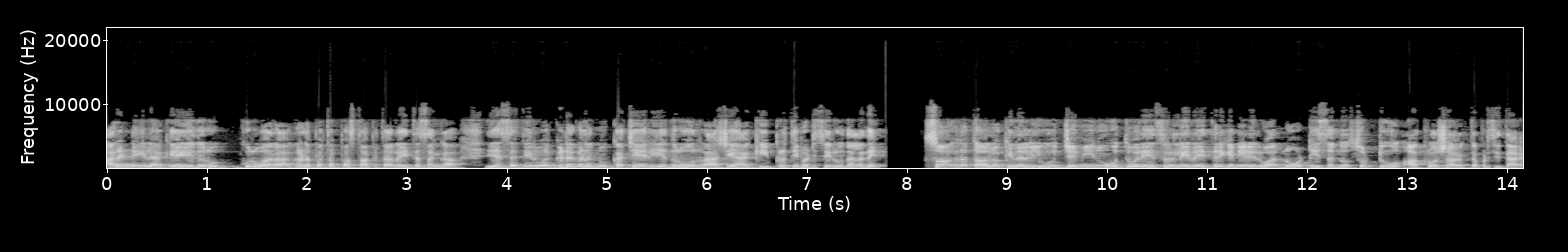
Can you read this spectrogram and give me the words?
ಅರಣ್ಯ ಇಲಾಖೆಯ ಎದುರು ಗುರುವಾರ ಗಣಪತಪ್ಪ ಸ್ಥಾಪಿತ ರೈತ ಸಂಘ ಎಸೆದಿರುವ ಗಿಡಗಳನ್ನು ಕಚೇರಿ ಎದುರು ರಾಶಿ ಹಾಕಿ ಪ್ರತಿಭಟಿಸಿರುವುದಲ್ಲದೆ ಸಾಗರ ತಾಲೂಕಿನಲ್ಲಿಯೂ ಜಮೀನು ಒತ್ತುವರಿ ಹೆಸರಲ್ಲಿ ರೈತರಿಗೆ ನೀಡಿರುವ ನೋಟಿಸ್ ಅನ್ನು ಸುಟ್ಟು ಆಕ್ರೋಶ ವ್ಯಕ್ತಪಡಿಸಿದ್ದಾರೆ.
